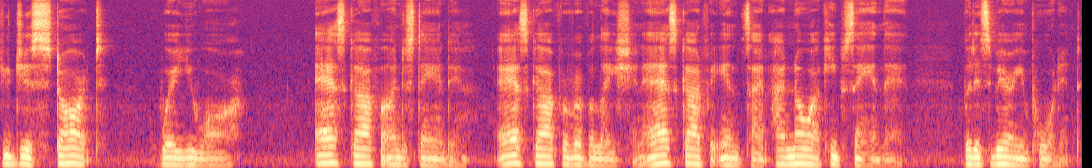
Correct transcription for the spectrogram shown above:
you just start where you are. Ask God for understanding. Ask God for revelation. Ask God for insight. I know I keep saying that, but it's very important.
